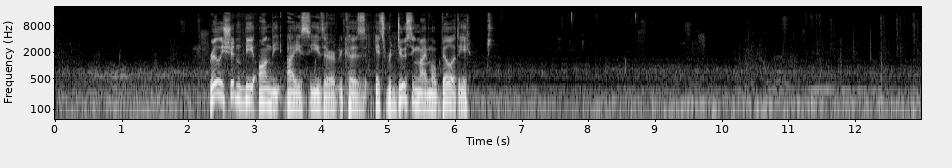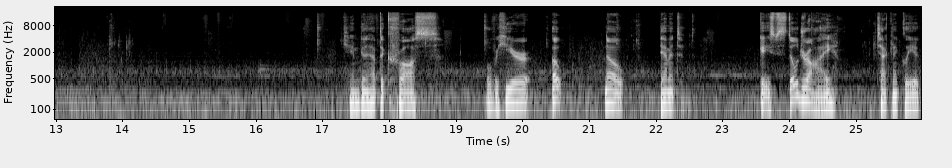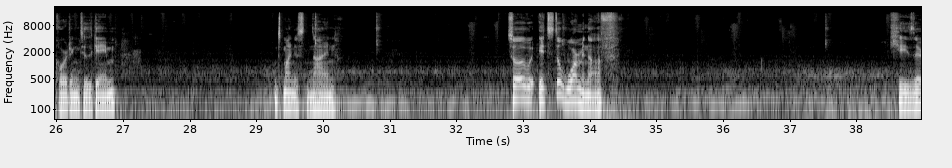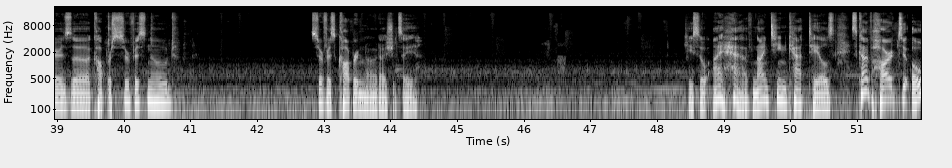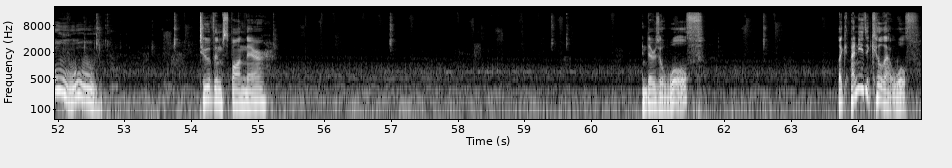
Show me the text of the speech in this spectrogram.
Really shouldn't be on the ice either because it's reducing my mobility. Okay, I'm gonna have to cross over here. Oh, no. Damn it. Okay, still dry, technically, according to the game. It's minus 9. So it's still warm enough. Okay, there's a copper surface node. Surface copper node, I should say. Okay, so I have 19 cattails. It's kind of hard to... Oh! Two of them spawn there. And there's a wolf. Like, I need to kill that wolf.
